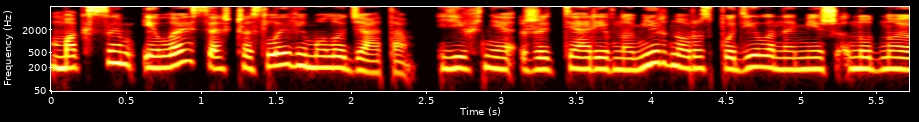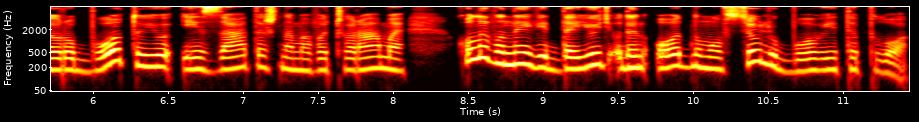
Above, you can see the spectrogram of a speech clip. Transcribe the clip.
Максим і Леся щасливі молодята. Їхнє життя рівномірно розподілене між нудною роботою і затишними вечорами, коли вони віддають один одному всю любов і тепло.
